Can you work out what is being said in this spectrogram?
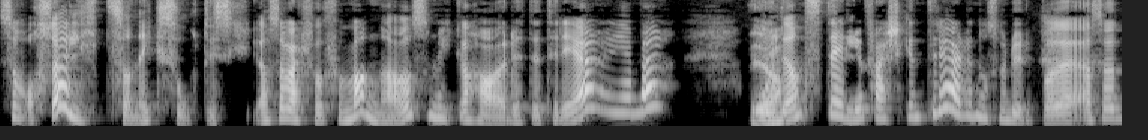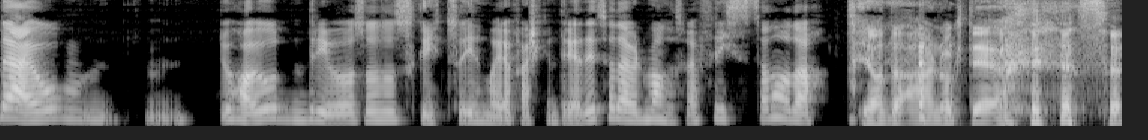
som også er litt sånn eksotisk, altså i hvert fall for mange av oss som ikke har dette treet hjemme. Hvordan stelle ferskentre, er det noen som lurer på det? Altså, det er jo Du har jo drevet og skrytt så innmari av ferskentreet ditt, så det er vel mange som er frista nå, da? Ja, det er nok det. Så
